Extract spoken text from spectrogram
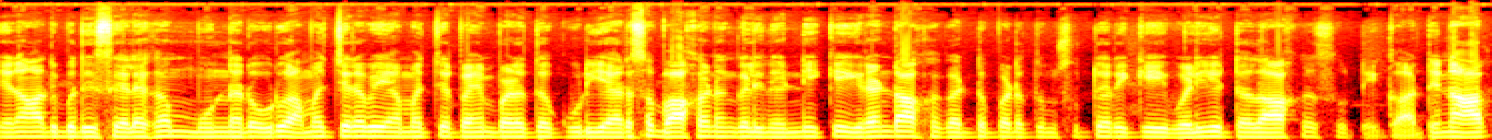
ஜனாதிபதி செயலகம் முன்னர் ஒரு அமைச்சரவை அமைச்சர் பயன்படுத்தக்கூடிய அரசு வாகனங்களின் எண்ணிக்கை இரண்டாக கட்டுப்படுத்தும் சுற்றறிக்கையை வெளியிட்டதாக சுட்டிக்காட்டினார்.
